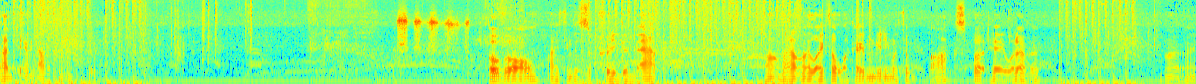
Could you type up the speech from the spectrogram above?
God damn it, not a command crit. Overall, I think this is a pretty good map. Um, I don't really like the luck I'm getting with the box, but hey, whatever. Alright.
